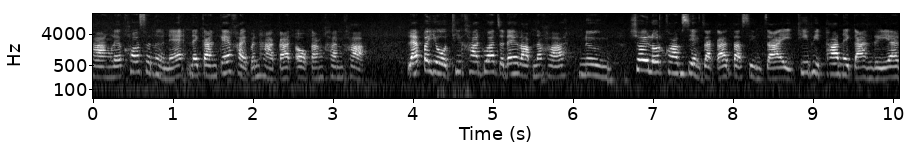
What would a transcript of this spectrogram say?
ทางและข้อเสนอแนะในการแก้ไขปัญหาการออกกังคันค่ะ และประโยชน์ที่คาดว่าจะได้รับนะคะ 1. ช่วยลดความเสี่ยงจากการตัดสินใจที่ผิดพลาดในการเรียน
